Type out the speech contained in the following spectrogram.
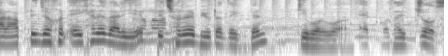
আর আপনি যখন এইখানে দাঁড়িয়ে পেছনের ভিউটা দেখবেন, কি বলব, এক কথায় জোস।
